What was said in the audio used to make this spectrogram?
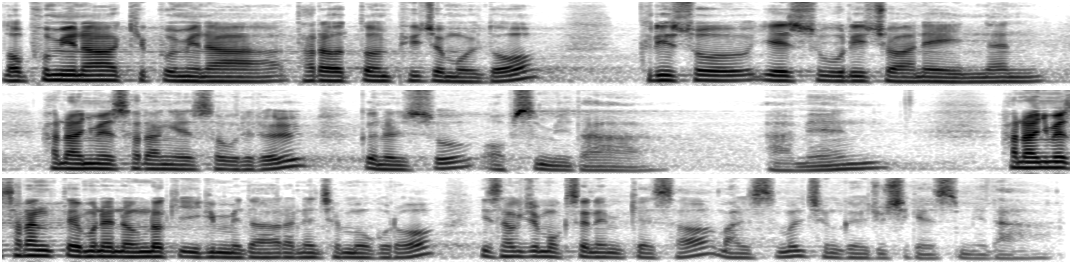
높음이나 기쁨이나 다른 어떤 피조물도 그리스도 예수 우리 주 안에 있는 하나님의 사랑에서 우리를 끊을 수 없습니다. 아멘. 하나님의 사랑 때문에 넉넉히 이깁니다라는 제목으로 이상주 목사님께서 말씀을 증거해 주시겠습니다.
